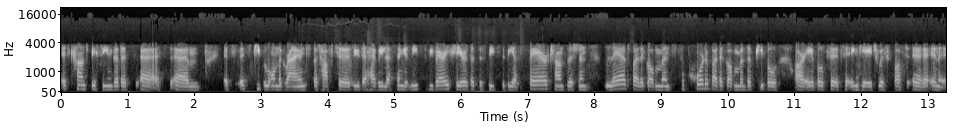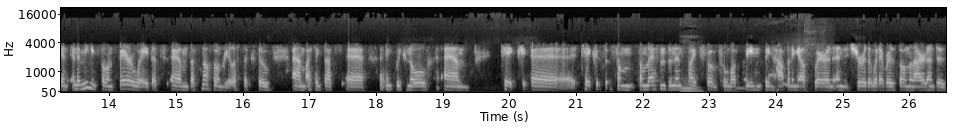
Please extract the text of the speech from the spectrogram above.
it can't be seen that it's, uh, it's um, it's, it's people on the ground that have to do the heavy lifting. It needs to be very clear that this needs to be a fair transition led by the government, supported by the government, that people are able to, to engage with, but uh, in, in, in, a meaningful and fair way that's um, that's not unrealistic. So um, I think that's uh, I think we can all. Um, take uh, take some some lessons and insights Mm. from, from what's been been happening elsewhere, and, and ensure that whatever is done in Ireland is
